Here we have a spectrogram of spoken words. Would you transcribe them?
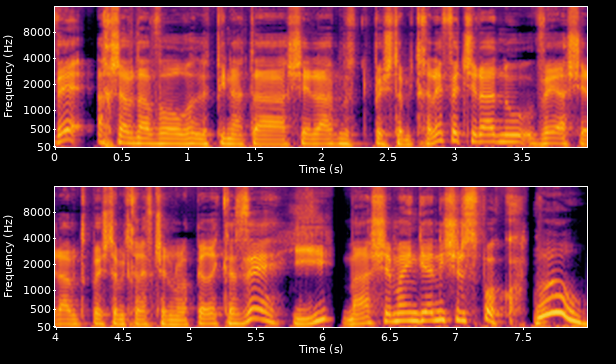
ועכשיו נעבור לפינת השאלה המטופשת המתחלפת שלנו והשאלה המטופשת המתחלפת שלנו לפרק הזה היא מה השם האינדיאני של ספוק. וואו.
